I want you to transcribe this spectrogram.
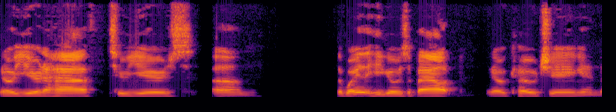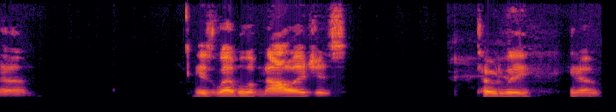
you know, year and a half, two years. Um, the way that he goes about, you know, coaching and um, his level of knowledge is totally, you know,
